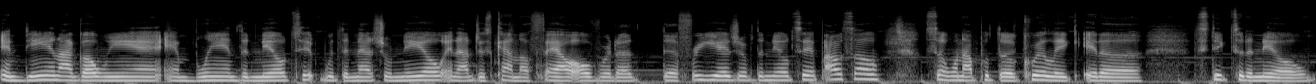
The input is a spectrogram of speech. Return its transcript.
And then I go in and blend the nail tip with the natural nail, and I just kind of file over the the free edge of the nail tip also so when I put the acrylic it'll uh, stick to the nail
